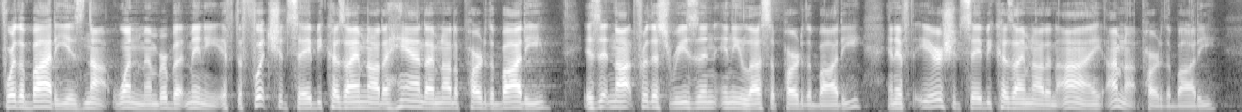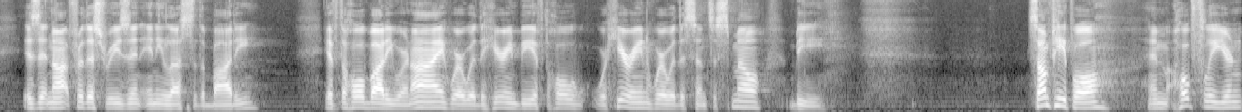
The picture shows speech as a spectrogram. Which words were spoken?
For the body is not one member, but many. If the foot should say, Because I am not a hand, I am not a part of the body, is it not for this reason any less a part of the body? And if the ear should say, Because I am not an eye, I'm not part of the body, is it not for this reason any less of the body? If the whole body were an eye, where would the hearing be? If the whole were hearing, where would the sense of smell be? Some people, and hopefully you're,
